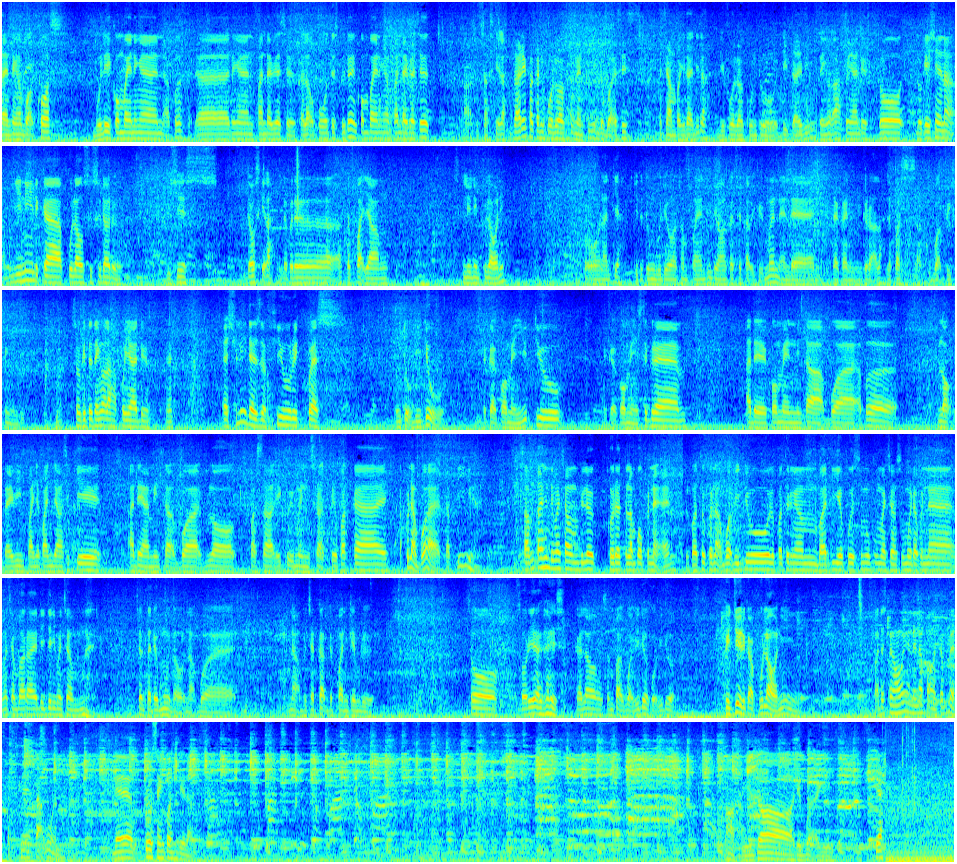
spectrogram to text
time tengah buat course boleh combine dengan apa uh, dengan fun dive biasa. Kalau open water student combine dengan fun dive biasa ah, susah sikit lah. Zarif akan follow aku nanti untuk buat assist macam pagi tadi lah dia follow aku untuk deep diving tengoklah apa yang ada so location nak pergi ni dekat pulau Susudara which is jauh sikit lah daripada tempat yang sekeliling pulau ni So nanti lah kita tunggu dia orang sampai nanti dia orang akan set up equipment and then kita akan gerak lah lepas aku buat briefing nanti. So kita tengok lah apa yang ada. Eh. Actually there's a few requests untuk video dekat komen YouTube, dekat komen Instagram. Ada komen minta buat apa vlog diving panjang-panjang sikit. Ada yang minta buat vlog pasal equipment instructor pakai. Aku nak buat tapi sometimes dia macam bila kau dah terlampau penat kan Lepas tu kau nak buat video Lepas tu dengan body apa semua pun macam semua dah penat Macam barai dia jadi macam Macam tak ada mood tau nak buat Nak bercakap depan kamera So sorry lah guys Kalau sempat buat video buat video Kerja dekat pulau ni Pada setengah orang dia nampak macam best Tapi sebenarnya tak pun Dia pros and cons dia lah Ah, sudah dia buat lagi. Yeah.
